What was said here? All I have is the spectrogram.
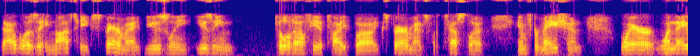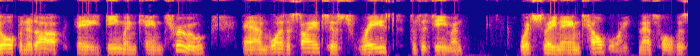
that was a Nazi experiment usually using Philadelphia type uh, experiments with Tesla information where when they opened it up, a demon came through and one of the scientists raised the demon, which they named Hellboy. And that's what was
